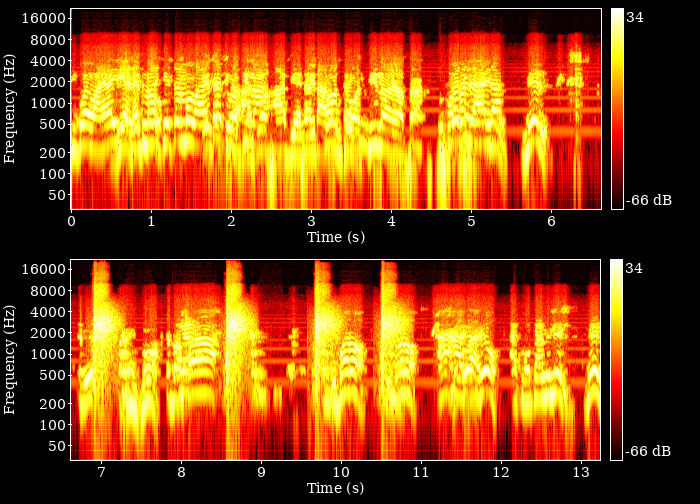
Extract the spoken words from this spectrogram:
ઈ કોઈ વાયા ભેડા મારા ખેતરમાં વાયા હતા ચોથી લાયા. આ ભેડા તારું ચોથી લાયા હતા. ચોથી લાયા મેલ. બાપા. ઊભા રહો ઊભા રહો. આ આર્યો આર્યો આ ટોટાને મેલ. મેલ.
